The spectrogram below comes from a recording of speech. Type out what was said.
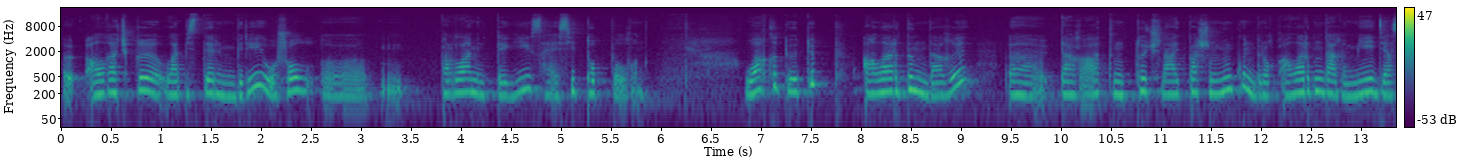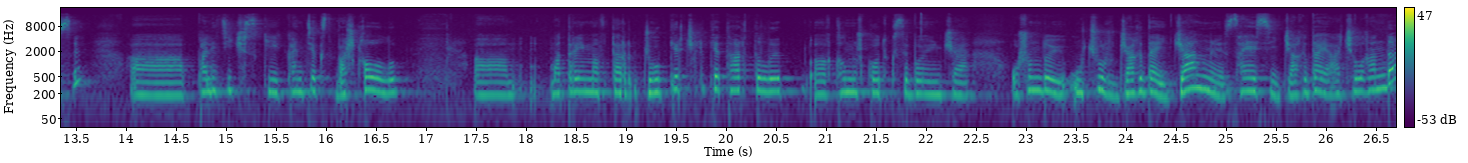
алгачкы лоббисттердин бири ошол э, парламенттеги саясий топ болгон. Убакыт өтүп алардын дагы э, дагы атын точно айтпашым мүмкүн бирок алардын дагы медиасы политический контекст башка болуп матраимовдор жоопкерчиликке тартылып э, кылмыш кодекси боюнча ошондой учур жагдай жаңы саясий жагдай ачылганда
